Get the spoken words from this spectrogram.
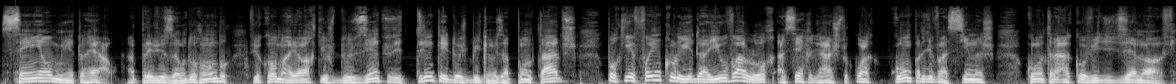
sem aumento real. A previsão do rombo ficou maior que os 232 bilhões apontados, porque foi incluído aí o valor a ser gasto com a compra de vacinas contra a Covid-19.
